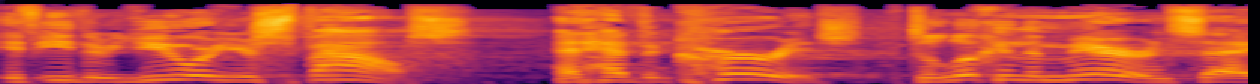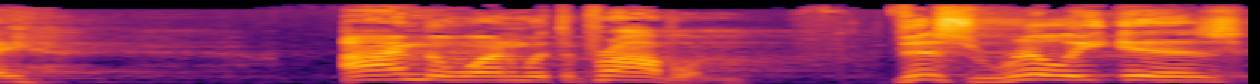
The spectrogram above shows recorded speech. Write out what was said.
if either you or your spouse had had the courage to look in the mirror and say, "I'm the one with the problem. This really is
